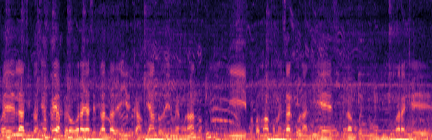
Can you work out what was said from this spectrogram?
fue la situación fea, pero ahora ya se trata de ir cambiando, de ir mejorando. Y pues vamos a comenzar con la niñez, la juventud, para que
